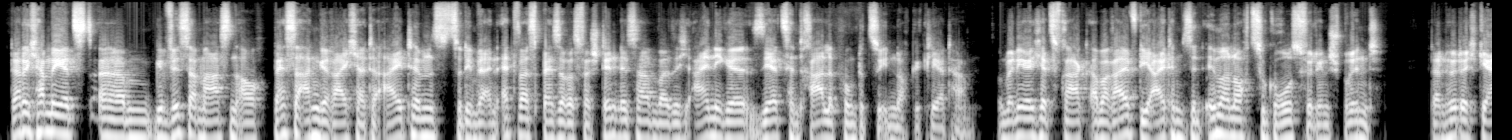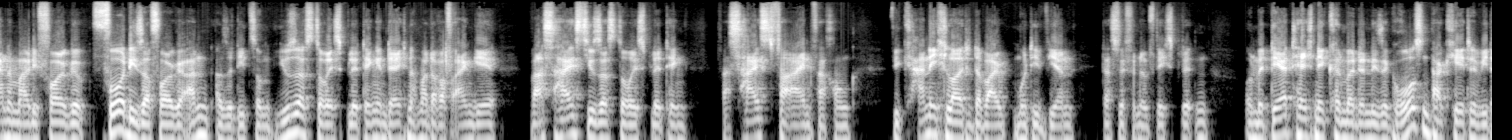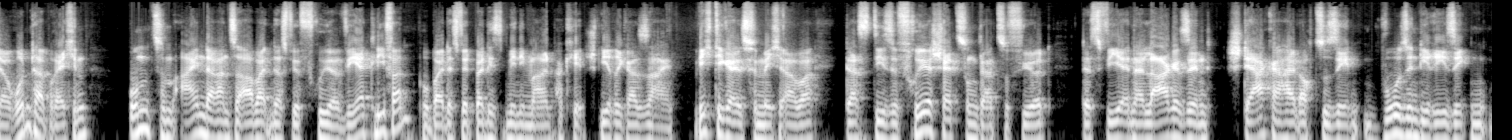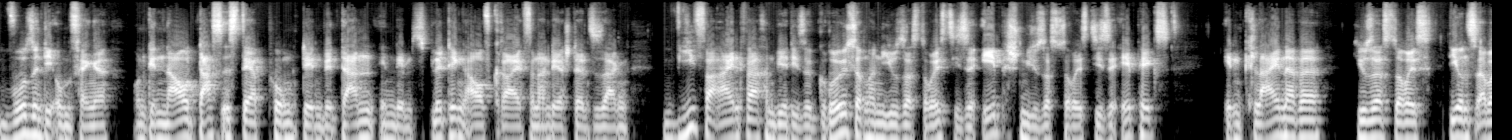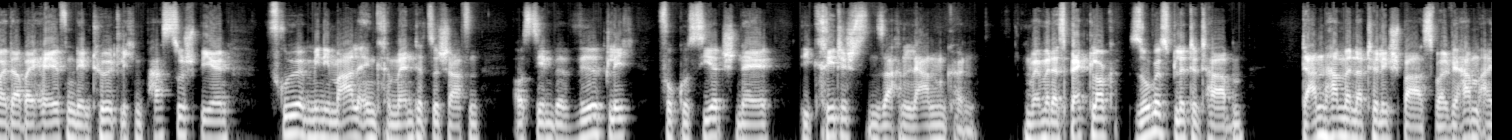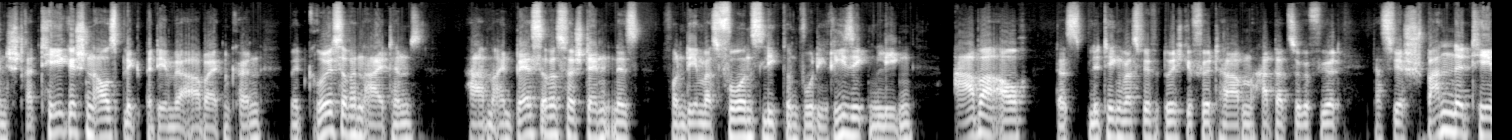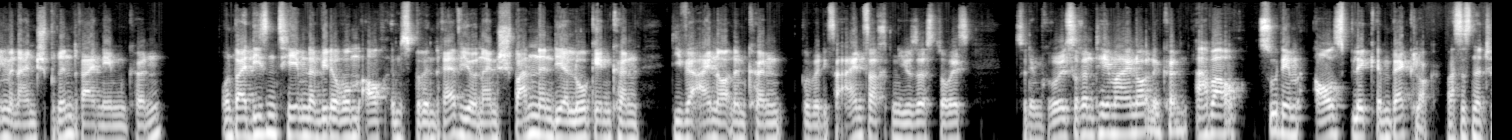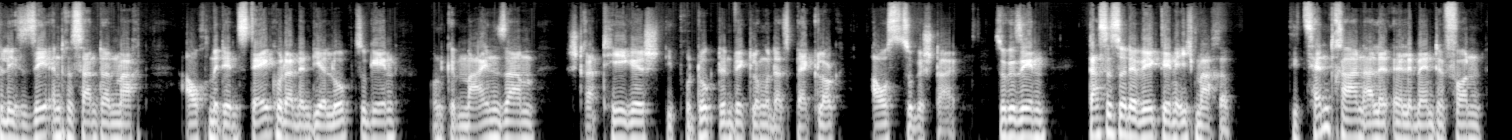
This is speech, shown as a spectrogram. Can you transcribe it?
Dadurch haben wir jetzt ähm, gewissermaßen auch besser angereicherte Items, zu denen wir ein etwas besseres Verständnis haben, weil sich einige sehr zentrale Punkte zu ihnen noch geklärt haben. Und wenn ihr euch jetzt fragt, aber Ralf, die Items sind immer noch zu groß für den Sprint, dann hört euch gerne mal die Folge vor dieser Folge an, also die zum User Story Splitting, in der ich nochmal darauf eingehe, was heißt User Story Splitting, was heißt Vereinfachung, wie kann ich Leute dabei motivieren, dass wir vernünftig splitten und mit der Technik können wir dann diese großen Pakete wieder runterbrechen, um zum einen daran zu arbeiten, dass wir früher Wert liefern, wobei das wird bei diesem minimalen Paket schwieriger sein. Wichtiger ist für mich aber, dass diese frühe Schätzung dazu führt, dass wir in der Lage sind, stärker halt auch zu sehen, wo sind die Risiken, wo sind die Umfänge. Und genau das ist der Punkt, den wir dann in dem Splitting aufgreifen, an der Stelle zu sagen, wie vereinfachen wir diese größeren User Stories, diese epischen User Stories, diese Epics in kleinere User Stories, die uns aber dabei helfen, den tödlichen Pass zu spielen, frühe minimale Inkremente zu schaffen, aus denen wir wirklich fokussiert schnell die kritischsten Sachen lernen können. Und wenn wir das Backlog so gesplittet haben, dann haben wir natürlich Spaß, weil wir haben einen strategischen Ausblick, mit dem wir arbeiten können, mit größeren Items, haben ein besseres Verständnis von dem, was vor uns liegt und wo die Risiken liegen, aber auch das Splitting, was wir durchgeführt haben, hat dazu geführt, dass wir spannende Themen in einen Sprint reinnehmen können und bei diesen Themen dann wiederum auch im Sprint Review in einen spannenden Dialog gehen können, die wir einordnen können, wo wir die vereinfachten User Stories zu dem größeren Thema einordnen können, aber auch zu dem Ausblick im Backlog, was es natürlich sehr interessant dann macht, auch mit den Stakeholdern in Dialog zu gehen und gemeinsam strategisch die Produktentwicklung und das Backlog auszugestalten. So gesehen, das ist so der Weg, den ich mache. Die zentralen Elemente von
